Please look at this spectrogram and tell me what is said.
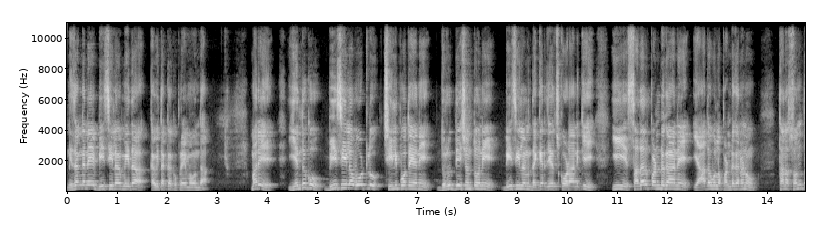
నిజంగానే బీసీల మీద కవితక్కకు ప్రేమ ఉందా? మరి ఎందుకు బీసీల ఓట్లు చీలిపోతాయని దురుద్దేశంతో బీసీలను దగ్గర చేర్చుకోవడానికి ఈ సదర్ పండుగ అనే యాదవుల పండుగను తన సొంత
